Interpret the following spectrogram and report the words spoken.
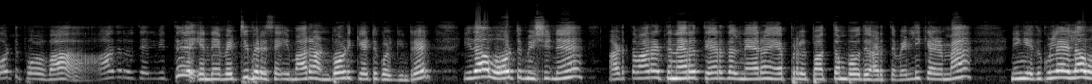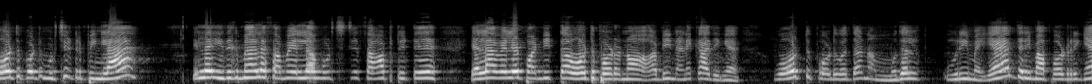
ஓட்டு போ வா ஆதரவு தெரிவித்து என்னை வெற்றி பெற செய்யுமாறு அன்போடு கேட்டுக்கொள்கின்றேன். இதான் ஓட்டு மிஷினு. அடுத்த வாரம் இத்தனை நேரம் தேர்தல் நேரம். ஏப்ரல் பத்தொம்போது அடுத்த வெள்ளிக்கிழமை. நீங்க இதுக்குள்ள எல்லாம் ஓட்டு போட்டு முடிச்சிட்டு இருப்பீங்களா? இல்ல இதுக்கு மேல சமையல்லாம் முடிச்சிட்டு சாப்பிட்டுட்டு எல்லா வேலையும் பண்ணிட்டு தான் ஓட்டு போடணும் அப்படின்னு நினைக்காதீங்க. ஓட்டு போடுவது தான் நம்ம முதல் உரிமை. ஏன் தெரியுமா போடுறீங்க?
